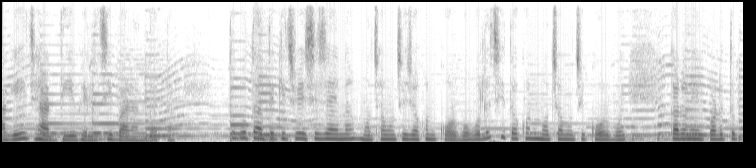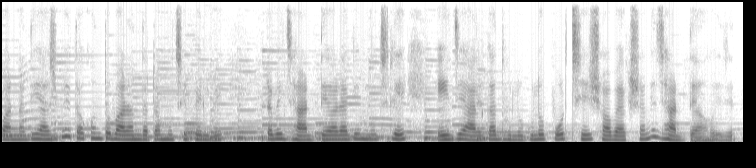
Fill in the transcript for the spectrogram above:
আগেই ঝাড় দিয়ে ফেলেছি বারান্দাটা। তবু তাতে কিছু এসে যায় না। মোছামুছি যখন করব বলেছি, তখন মোছামুছি করবই। কারণ এরপরে তো পান্না দিয়ে আসবে, তখন তো বারান্দাটা মুছে ফেলবে। তবে ঝাড় দেওয়ার আগে মুছলে এই যে আলগা ধুলোগুলো পড়ছে, সব একসঙ্গে ঝাড় দেওয়া হয়ে যেত।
